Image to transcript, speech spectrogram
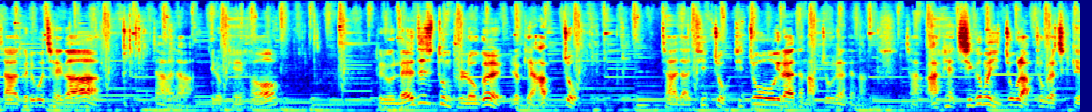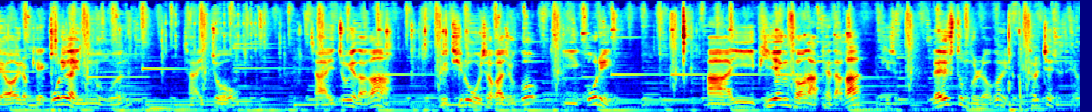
자 그리고 제가 자자 이렇게 해서 그리고 레드스톤 블록을 이렇게 앞쪽 자자 뒤쪽 뒤쪽이라 해야 되나 앞쪽이라 해야 되나? 자아 그냥 지금은 이쪽을 앞쪽이라 칠게요. 이렇게 꼬리가 있는 부분. 자 이쪽. 자 이쪽에다가 그 뒤로 오셔가지고 이 꼬리 아 이 비행선 앞에다가 이렇게 레드스톤 블럭을 이렇게 설치해 주세요.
